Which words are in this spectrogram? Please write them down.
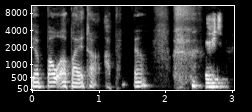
der Bauarbeiter ab. Ja. Echt?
